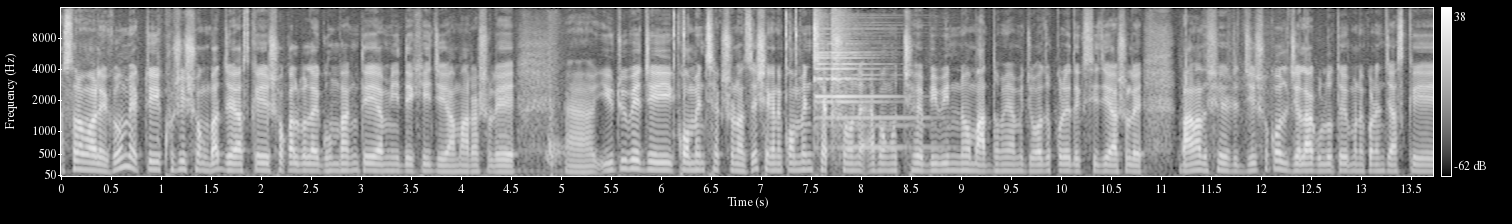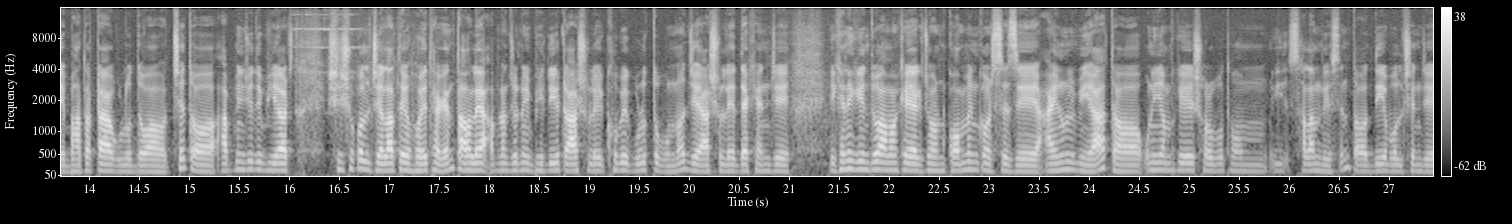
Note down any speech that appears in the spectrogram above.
আসসালামু আলাইকুম। একটি খুশির সংবাদ যে আজকে সকালবেলায় ঘুম ভাঙতে আমি দেখি যে আমার আসলে ইউটিউবে যেই কমেন্ট সেকশন আছে, সেখানে কমেন্ট সেকশন এবং হচ্ছে বিভিন্ন মাধ্যমে আমি যোগাযোগ করে দেখছি যে আসলে বাংলাদেশের যে সকল জেলাগুলোতে মনে করেন যে আজকে ভাতাটাগুলো দেওয়া হচ্ছে। তো আপনি যদি ভিয়ার্স সে সকল জেলাতে হয়ে থাকেন, তাহলে আপনার জন্য এই ভিডিওটা আসলে খুবই গুরুত্বপূর্ণ যে আসলে দেখেন যে এখানে কিন্তু আমাকে একজন কমেন্ট করছে যে আইনুল মিয়া, তো উনি আমাকে সর্বপ্রথম সালাম দিয়েছেন। তো দিয়ে বলছেন যে,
